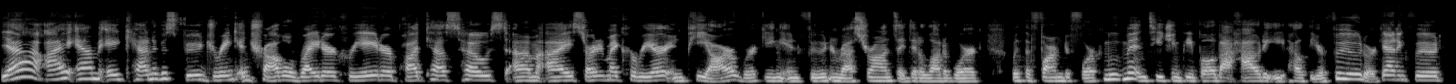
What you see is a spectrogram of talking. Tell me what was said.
Yeah, I am a cannabis food, drink, and travel writer, creator, podcast host. Um, I started my career in PR, working in food and restaurants. I did a lot of work with the farm to fork movement and teaching people about how to eat healthier food, organic food.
